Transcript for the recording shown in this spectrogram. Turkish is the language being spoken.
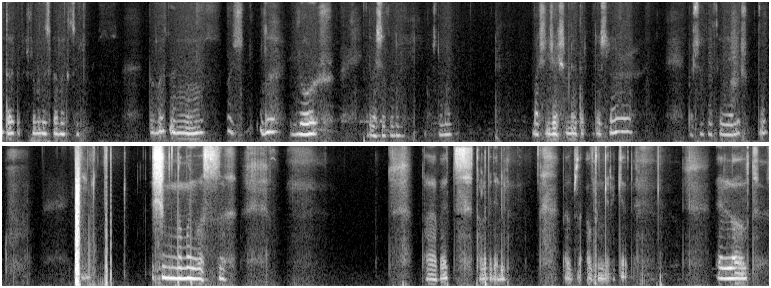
Evet arkadaşlar bugün süpermek istiyoruz. Süpermek istiyoruz. Başlıyor. Hadi başlatalım. Başlamadı. Başlayacak şimdi evet arkadaşlar. Başladı yerleştirdik. Işınlama yuvası. Evet, talep edelim. Ben bize altın gereken. 56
